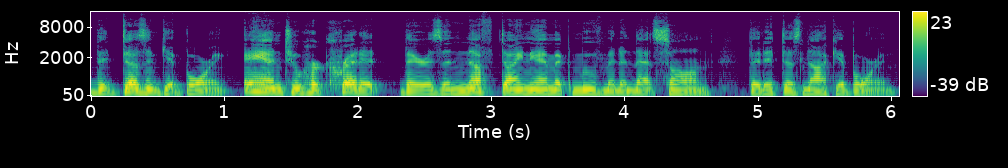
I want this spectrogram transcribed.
that doesn't get boring. And to her credit, there is enough dynamic movement in that song that it does not get boring.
